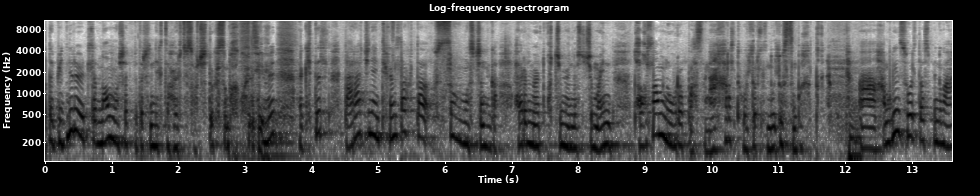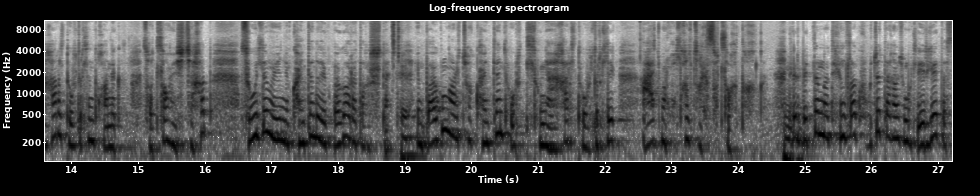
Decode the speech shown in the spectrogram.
одоо бидний хувьдлаар ном уншаад бид нэг цаг хоёр цаг суучдаг гэсэн байхгүй тийм ээ. Гэтэл дараачны технологитой өссөн хүмүүс чинь ингээ 20 минут 30 минут ч юм энэ тоглоом нүрээ бас анхаарал төвлөрөл нөлөөлсөн багтдаг. А хамгийн сүүлд бас би нэг анхаарал төвлөрлийн тухай нэг судалгаа уншиж хахад сүүлийн үеийн нэг контент яг богио ороод байгаа шүү дээ. Энэ богино орж байгаа контент хүртэл хүний анхаарал төвлөрлийг аажмар хулгайлж байгаа гэсэн судалгаа багтдаг. Тэгэхээр бид нар нөө технологи хөгжөд байгаа юм шиг мөртлөө эргээд бас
